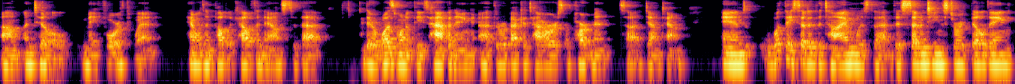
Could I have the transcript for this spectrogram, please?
um, until May 4th when Hamilton Public Health announced that there was one of these happening at the Rebecca Towers apartment uh, downtown. And what they said at the time was that this 17 story building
